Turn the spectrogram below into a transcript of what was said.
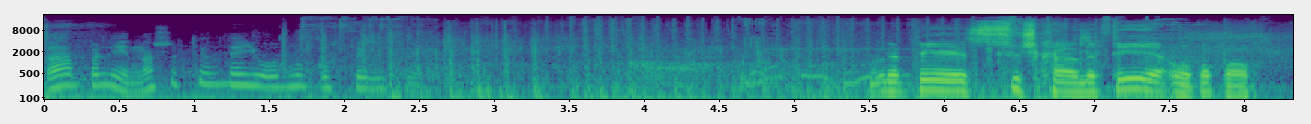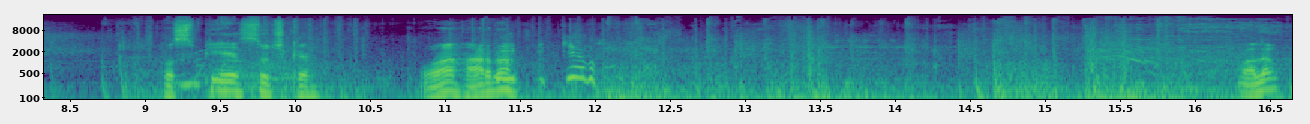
Та, блін, нащо ти в неї одну пустив і все? Лети, сучка, лети. О, попав. Поспіє, сучка. О, гарно. Hello.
